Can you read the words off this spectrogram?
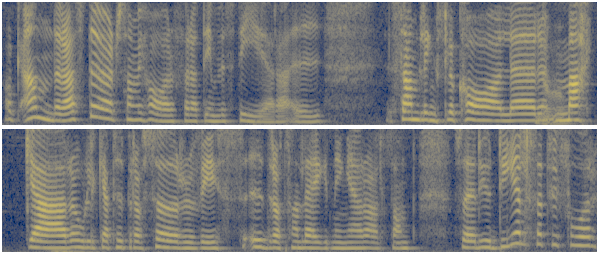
och andra stöd som vi har för att investera i samlingslokaler, mm. mackar, olika typer av service, idrottsanläggningar och allt sånt. Så är det ju dels att vi får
